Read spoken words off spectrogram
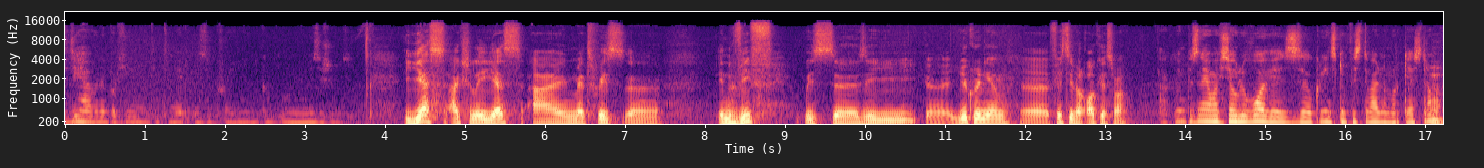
Did you have an opportunity to meet with Ukrainian musicians? Yes, actually, yes. I met with uh, in Lviv with uh, the uh, Ukrainian uh, festival orchestra, Так, Він познайомився у Львові з українським фестивальним оркестром,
